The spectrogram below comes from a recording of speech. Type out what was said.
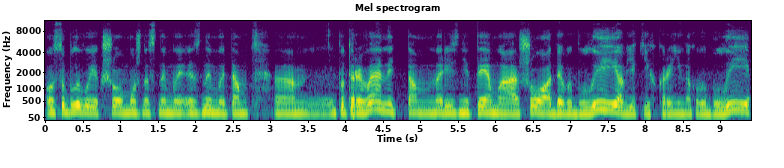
особливо якщо можна з ними з ними там ем, потеревенить там на різні теми. А що, а де ви були, а в яких країнах ви були,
